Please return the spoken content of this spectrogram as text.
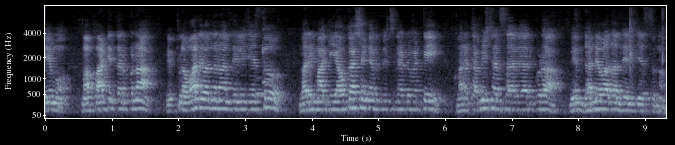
మేము మా పార్టీ తరఫున విప్లవాది వందనాలు తెలియజేస్తూ మరి మాకు ఈ అవకాశం కల్పించినటువంటి మన కమిషనర్ సార్ గారికి కూడా మేము ధన్యవాదాలు తెలియజేస్తున్నాం.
